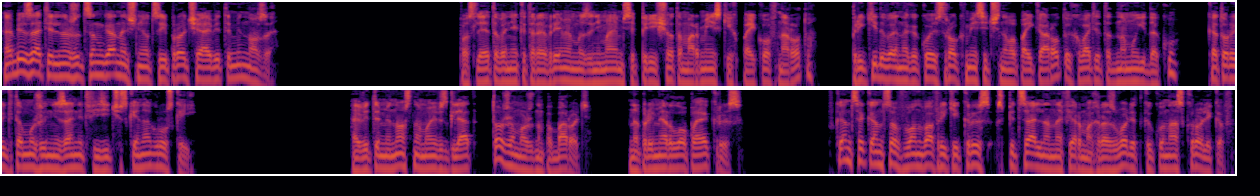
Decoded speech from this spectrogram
Обязательно же цинга начнется и прочая авитаминоза. После этого некоторое время мы занимаемся пересчетом армейских пайков на роту, прикидывая, на какой срок месячного пайка роты хватит одному едоку, который к тому же не занят физической нагрузкой. А витаминоз, на мой взгляд, тоже можно побороть, например, лопая крыс. В конце концов, вон в Африке крыс специально на фермах разводят, как у нас кроликов.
